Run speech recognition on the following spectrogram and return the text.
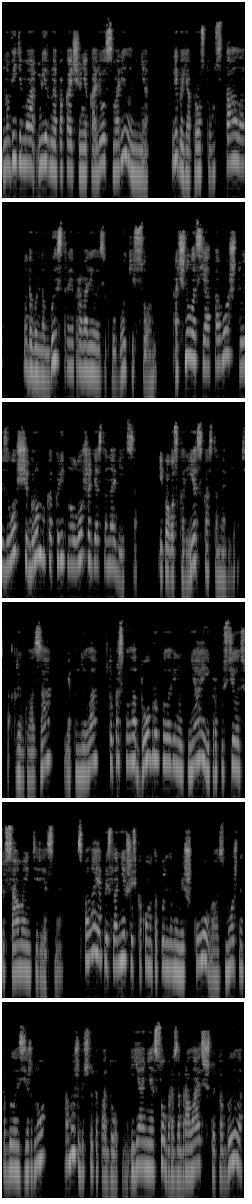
Но, видимо, мирное покачивание колес сморило меня, либо я просто устала, но довольно быстро я провалилась в глубокий сон. Очнулась я от того, что извозчик громко крикнул лошади остановиться, и повозка резко остановилась. Открыв глаза, я поняла, что проспала добрую половину дня и пропустила все самое интересное. Спала я, прислонившись к какому-то пыльному мешку, возможно, это было зерно, а может быть что-то подобное. Я не особо разобралась, что это было.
